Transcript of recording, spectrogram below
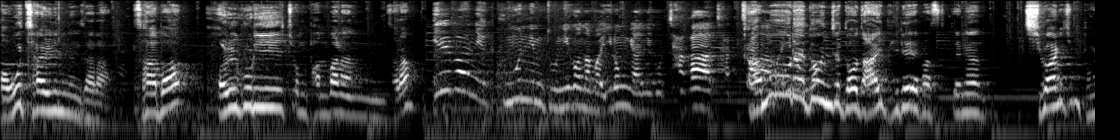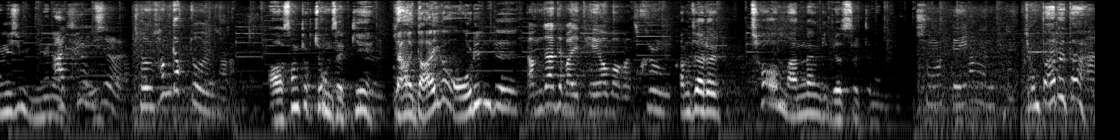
옷 잘 입는 사람. 4번 얼굴이 좀 반반한 사람. 1번이 부모님 돈이거나 막 이런 게 아니고 자가 자차. 아무래도 이제 너 나이 비례해 봤을 때는 지환이 좀 돈이 좀 있는 아 애지. 그럼 싫어요. 저는 성격 좋은 사람. 어, 성격 좋은 새끼. 야, 나이가 어린데 남자한테 많이 대여봐가지고. 그럼 남자를 처음 만난 게 몇 살 때는 중학교 1학년 때좀 빠르다.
